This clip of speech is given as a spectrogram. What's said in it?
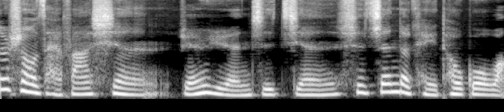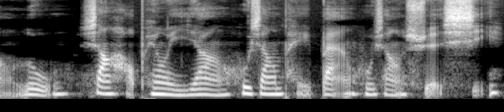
那时候才发现，人与人之间是真的可以透过网络，像好朋友一样互相陪伴、互相学习。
